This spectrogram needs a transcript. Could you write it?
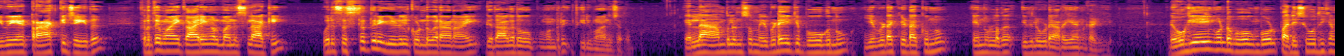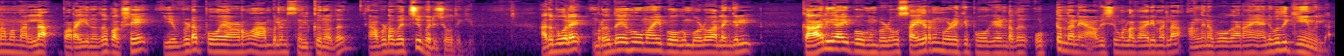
ഇവയെ ട്രാക്ക് ചെയ്ത് കൃത്യമായി കാര്യങ്ങൾ മനസ്സിലാക്കി ഒരു സിസ്റ്റത്തിന് കീഴിൽ കൊണ്ടുവരാനായി ഗതാഗത വകുപ്പ് മന്ത്രി തീരുമാനിച്ചത്. എല്ലാ ആംബുലൻസും എവിടേക്ക് പോകുന്നു എവിടെ കിടക്കുന്നു എന്നുള്ളത് ഇതിലൂടെ അറിയാൻ കഴിയും. രോഗിയെയും കൊണ്ട് പോകുമ്പോൾ പരിശോധിക്കണമെന്നല്ല പറയുന്നത് പക്ഷേ എവിടെ പോയാണോ ആംബുലൻസ് നിൽക്കുന്നത് അവിടെ വെച്ച് പരിശോധിക്കും. അതുപോലെ മൃതദേഹവുമായി പോകുമ്പോഴോ അല്ലെങ്കിൽ കാലിയായി പോകുമ്പോഴോ സൈറൺ മുഴയ്ക്ക് പോകേണ്ടത് ഒട്ടും തന്നെ ആവശ്യമുള്ള കാര്യമല്ല. അങ്ങനെ പോകാനായി അനുവദിക്കുകയുമില്ല.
